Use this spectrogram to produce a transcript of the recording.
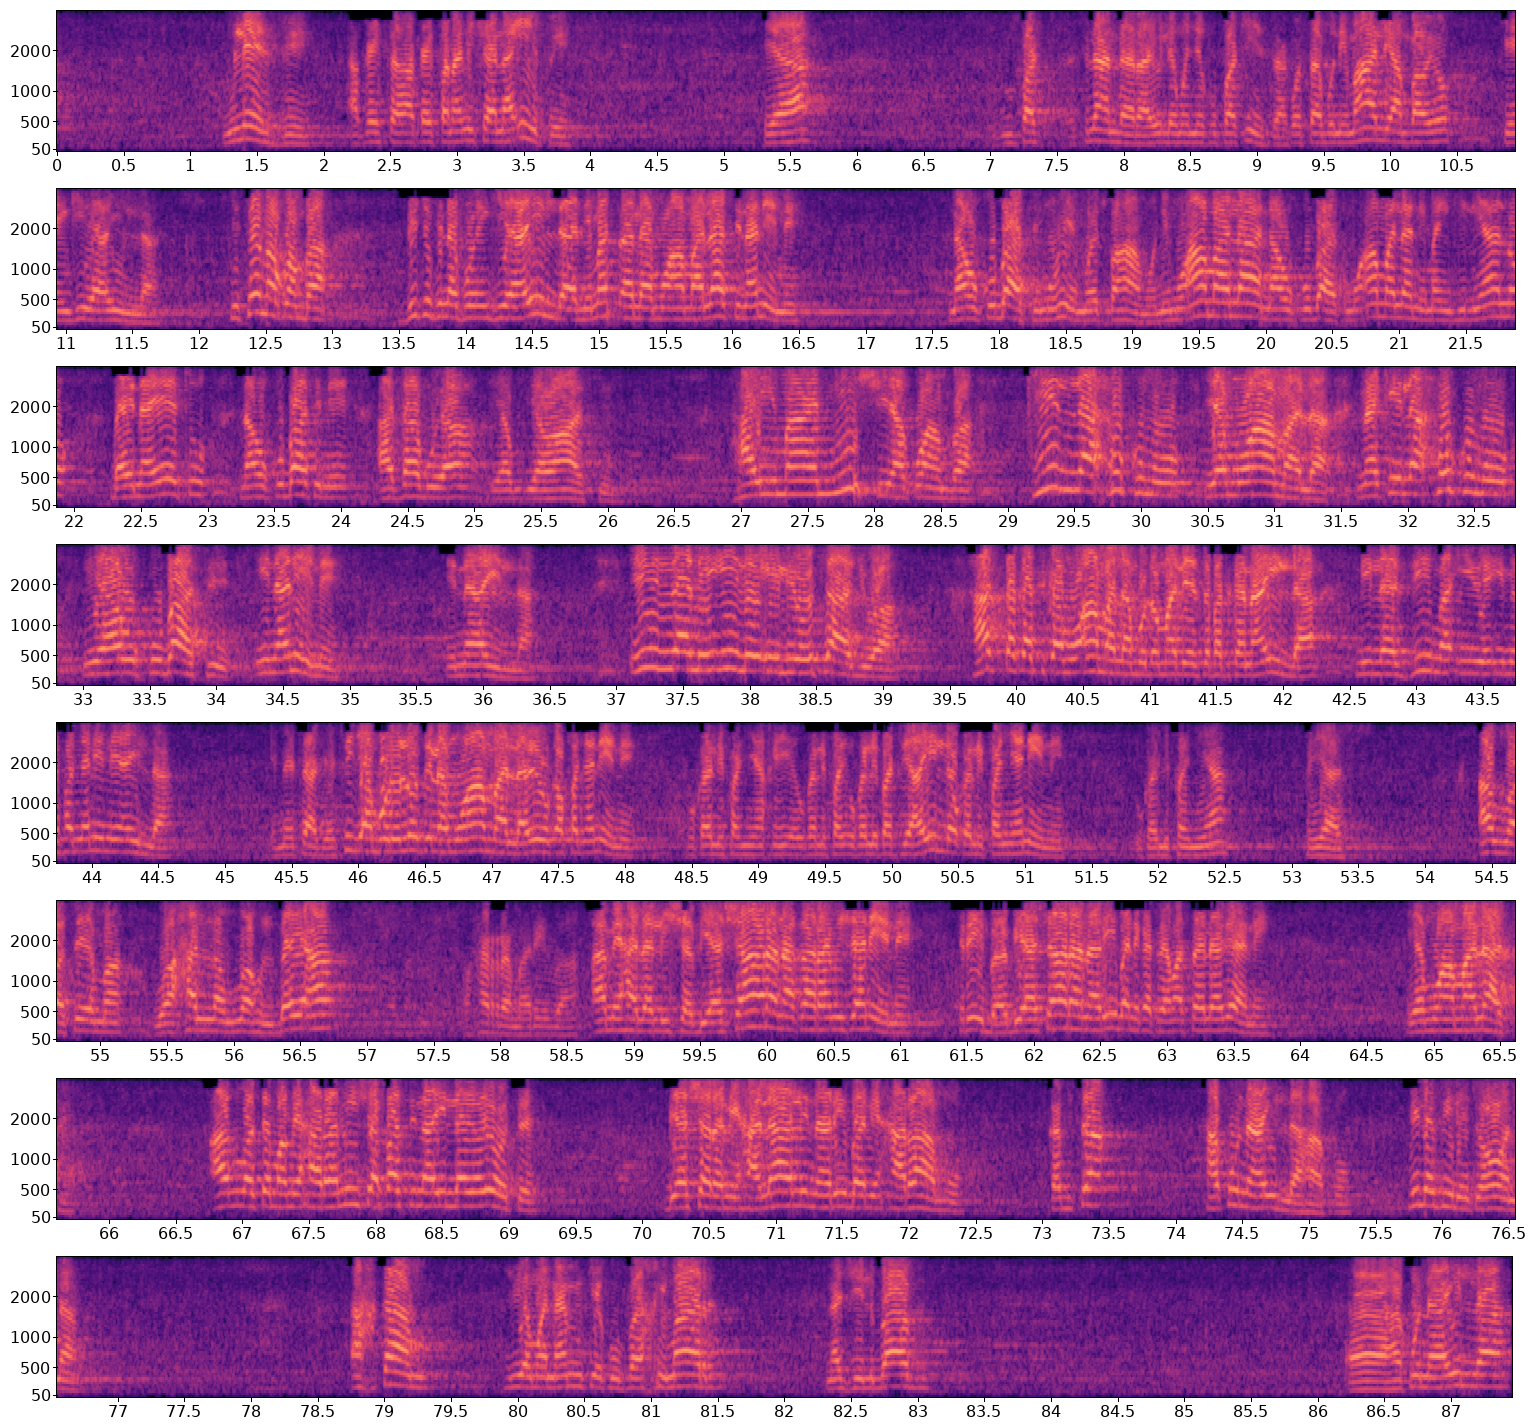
mlezi. Akaisa akaifananisha na ipi? Ya silandara yule mwenye kupakiza. Kwa sababu ni mali ambayo kiingia illa. Kisema kwamba vitu vinavyoingia illa ni masala ya muamalati na nini? Na ukubati. Muhimu tufahamu. Ni muamala na ukubati. Muamala ni maingiliano baina yetu na ukubati ni adhabu ya, ya, ya waasi. Haimaanishi ya kwamba kila hukumu ya muamala na kila hukumu ya ukubati ina nini? Ina ila ila ni ile iliyotajwa. Hata katika muamala ambapo mali yatapatikana ila ni lazima iwe imefanya nini ila imetajwa. Si jambo lolote la muamala wewe ukafanya nini? Ukalifanyia ukalipatia ila ukalifanyia nini ukalifanyia qiyas. Allah asema wa halallahu albay'a wa harrama riba. Amehalalisha biashara na karamisha nini? Riba. Biashara na riba ni katika masala gani? Ya muamalati. Allah asema ameharamisha pasi na ila yoyote. Biashara ni halali na riba ni haramu. Kabisa hakuna ila hapo. Vile vile tuona ahkam juu ya mwanamke kuvaa khimar na jilbab. Uh, hakuna ila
